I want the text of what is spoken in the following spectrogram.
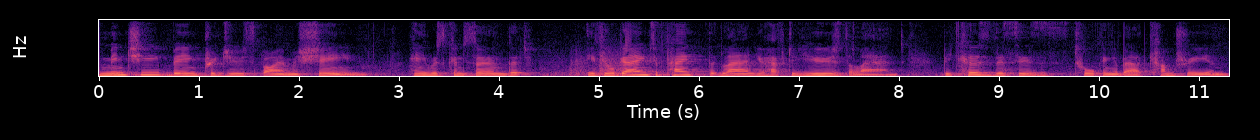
miny'tji being produced by a machine. He was concerned that if you're going to paint the land, you have to use the land. Because this is talking about country and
